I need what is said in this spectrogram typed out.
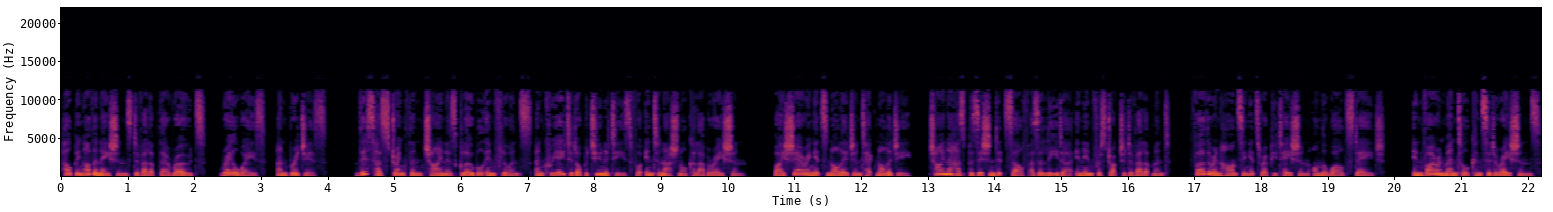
helping other nations develop their roads, railways, and bridges. This has strengthened China's global influence and created opportunities for international collaboration. By sharing its knowledge and technology, China has positioned itself as a leader in infrastructure development, further enhancing its reputation on the world stage. Environmental considerations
